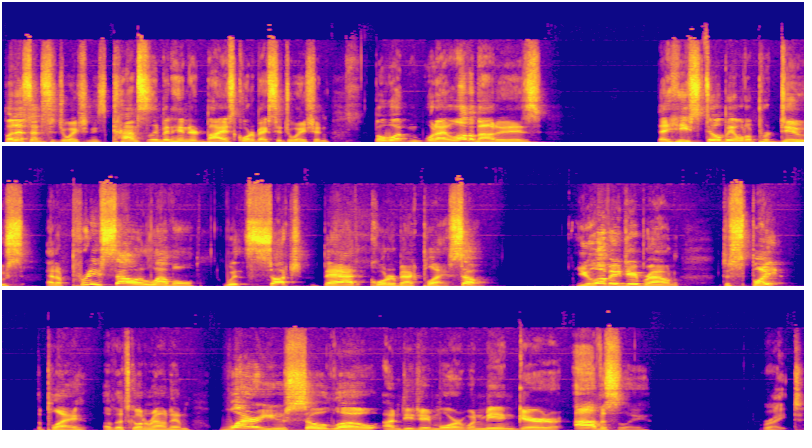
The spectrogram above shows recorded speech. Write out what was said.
But that's not the situation. He's constantly been hindered by his quarterback situation. But what what I love about it is that he still be able to produce at a pretty solid level with such bad quarterback play. So you love AJ Brown despite the play of that's going around him. Why are you so low on DJ Moore when me and Garrett are obviously right.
